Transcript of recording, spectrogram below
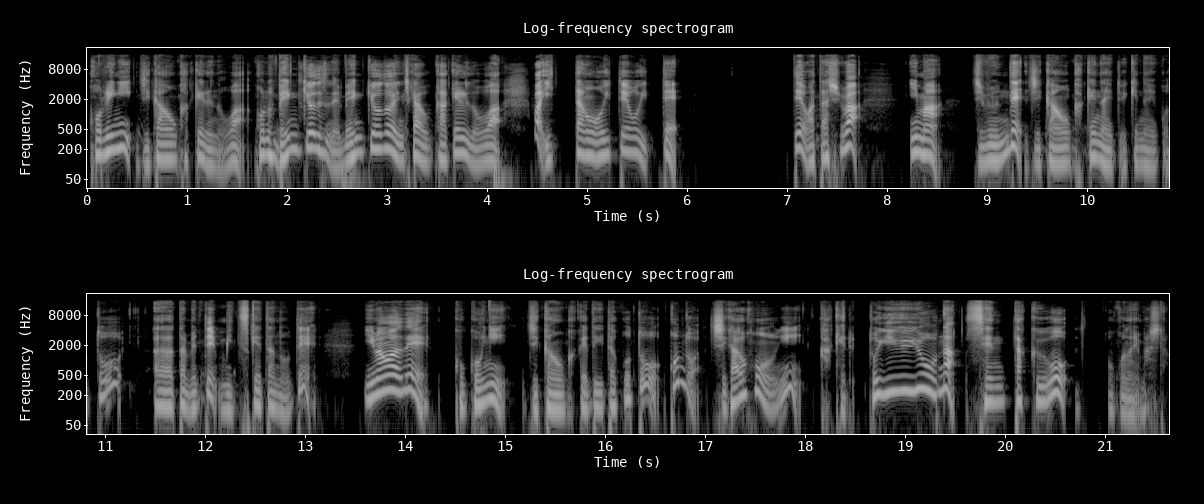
これに時間をかけるのは、この勉強ですね、勉強とかに時間をかけるのは、まあ、一旦置いておいて、で、私は今、自分で時間をかけないといけないことを改めて見つけたので、今までここに時間をかけていたことを今度は違う方にかけるというような選択を行いました。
